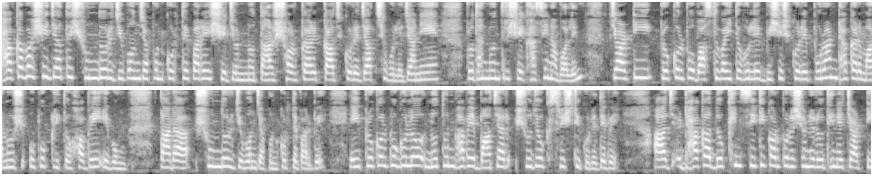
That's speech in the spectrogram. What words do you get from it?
ঢাকাবাসী যাতে সুন্দর জীবনযাপন করতে পারে, সেজন্য তার সরকার কাজ করে যাচ্ছে বলে জানিয়ে প্রধানমন্ত্রী শেখ হাসিনা বলেন, চারটি প্রকল্প বাস্তবায়িত হলে বিশেষ করে পুরান ঢাকার মানুষ উপকৃত হবে এবং তারা সুন্দর জীবনযাপন করতে পারবে। এই প্রকল্পগুলো নতুনভাবে বাঁচার সুযোগ সৃষ্টি করে দেবে। আজ ঢাকা দক্ষিণ সিটি কর্পোরেশনের অধীনে চারটি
